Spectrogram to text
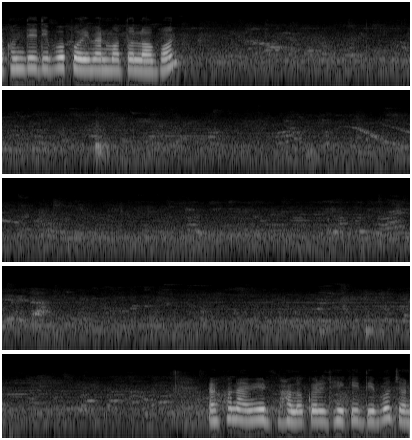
এখন দিয়ে দিব পরিমাণ মতো লবণ। এখন আমি ভালো করে ঢেকে দিব যেন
